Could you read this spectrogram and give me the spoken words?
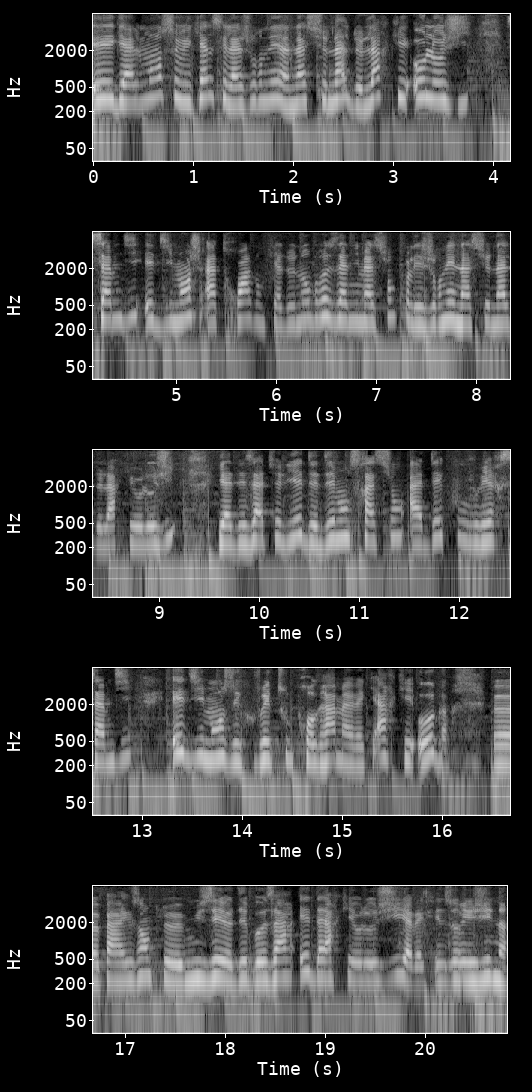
Et également, ce week-end, c'est la journée nationale de l'archéologie, samedi et dimanche à 3. Donc, il y a de nombreuses animations pour les journées nationales de l'archéologie. Il y a des ateliers, des démonstrations à découvrir samedi et dimanche. Découvrez tout le programme avec Archéaube. Euh, par exemple, le musée des beaux-arts et d'archéologie avec les origines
